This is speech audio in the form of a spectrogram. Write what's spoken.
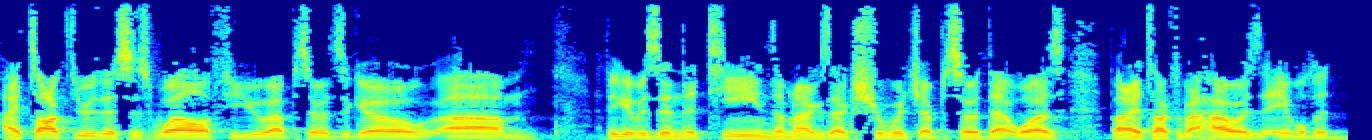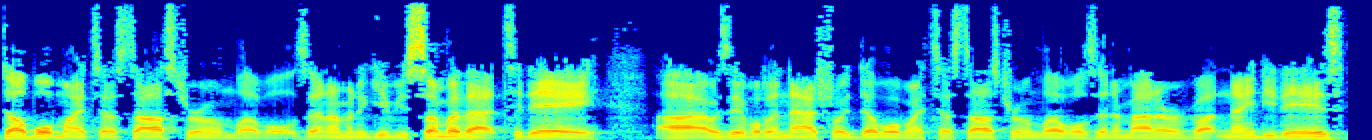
I talked through this as well a few episodes ago. Um, I think it was in the teens. I'm not exactly sure which episode that was, but I talked about how I was able to double my testosterone levels, and I'm going to give you some of that today. Uh, I was able to naturally double my testosterone levels in a matter of about 90 days.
